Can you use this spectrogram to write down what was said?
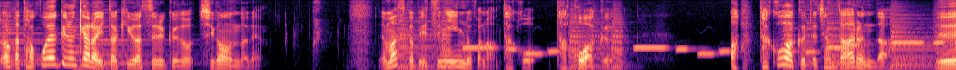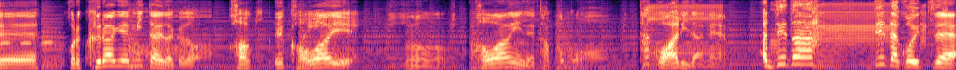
なんかたこ焼きのキャラいた気がするけど違うんだね。えまさか別にいんのかな？タコ。タコ枠。あタコ枠ってちゃんとあるんだ。えー、これクラゲみたいだけどかえかわいい。うん。かわいいねタコも。タコありだね。あ出た！出たこいつ。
